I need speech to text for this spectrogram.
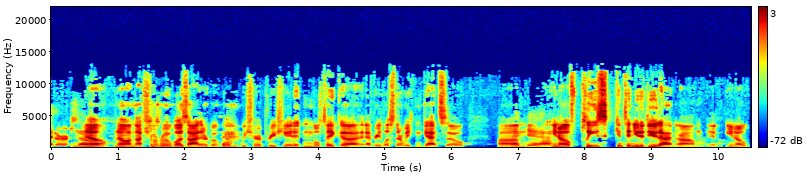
either. So. No, no, I'm not sure who it was either, but we, we sure appreciate it, and we'll take uh, every listener we can get. So, um, yeah. you know, please continue to do that. Um, it, you know,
